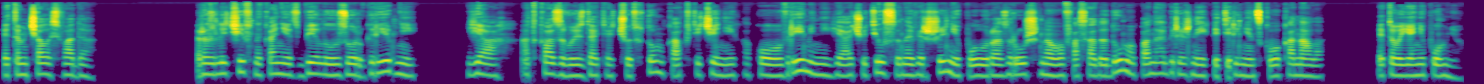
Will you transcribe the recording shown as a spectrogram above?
Это мчалась вода. Различив, наконец, белый узор гребней, я отказываюсь дать отчет в том, как в течение какого времени я очутился на вершине полуразрушенного фасада дома по набережной Екатерининского канала. Этого я не помню.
